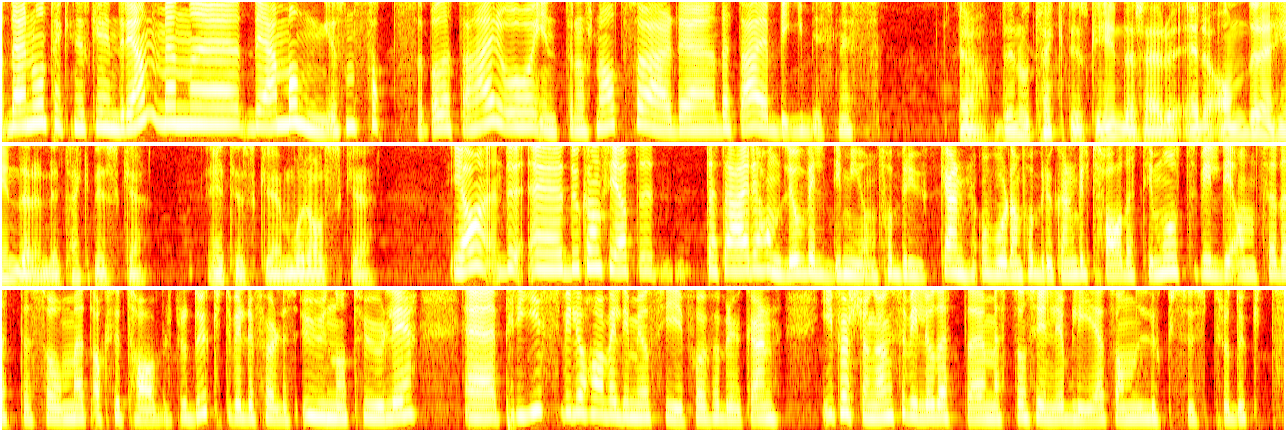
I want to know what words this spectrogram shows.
det er noen tekniske hindre igjen, men eh, det er mange som satser på dette her. Og internasjonalt så er det dette er big business. Ja, Det er noen tekniske hinder, sier du. Er det andre hinder enn de tekniske? Etiske, moralske? Ja, du, eh, du, kan si at eh, dette her handler jo veldig mye om forbrukeren. Og hvordan forbrukeren vil ta dette imot. Vil de anse dette som et akseptabelt produkt? Vil det føles unaturlig? Eh, pris vil jo ha veldig mye å si for forbrukeren. I første omgang så vil jo dette mest sannsynlig bli et sånn luksusprodukt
